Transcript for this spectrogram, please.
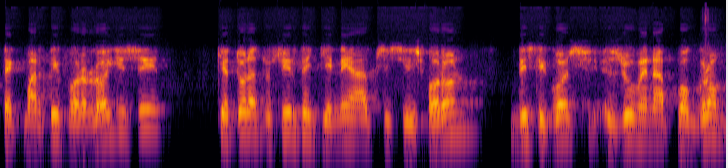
τεκμαρτή φορολόγηση και τώρα τους ήρθε και νέα αύξηση εισφορών. Δυστυχώς ζούμε ένα πογκρόμ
